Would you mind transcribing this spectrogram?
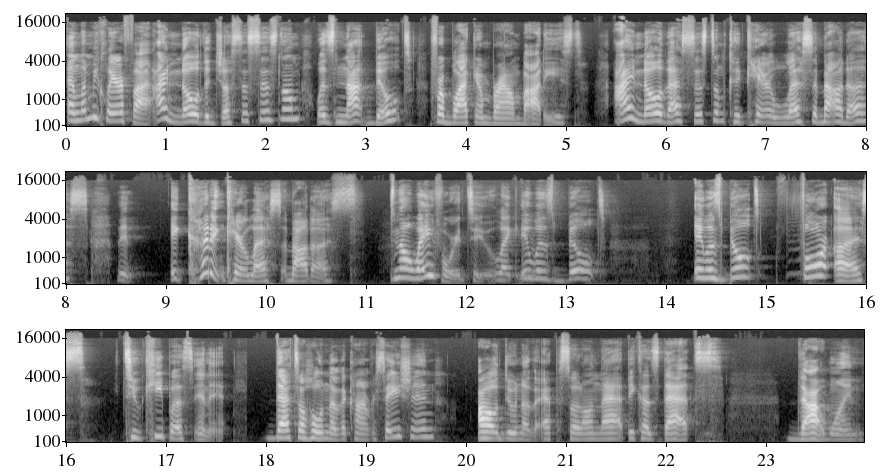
And let me clarify I know the justice system was not built for black and brown bodies. I know that system could care less about us than it couldn't care less about us. There's no way for it to. Like it was built it was built for us to keep us in it. That's a whole nother conversation. I'll do another episode on that because that's that one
